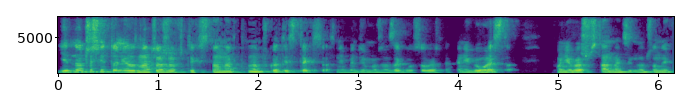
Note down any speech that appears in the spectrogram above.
Jednocześnie to nie oznacza, że w tych stanach to na przykład jest Teksas, nie będzie można zagłosować na Kaniego Westa, ponieważ w Stanach Zjednoczonych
